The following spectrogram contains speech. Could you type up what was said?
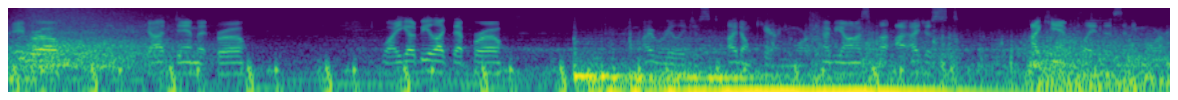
Hey, bro. God damn it, bro. Why you gotta be like that, bro? I really just, I don't care anymore. Can I be honest? I, I- just, I can't play this anymore.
